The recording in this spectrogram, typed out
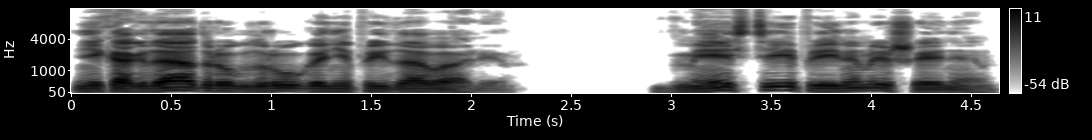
никогда друг друга не предавали. Вместе и примем решение.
